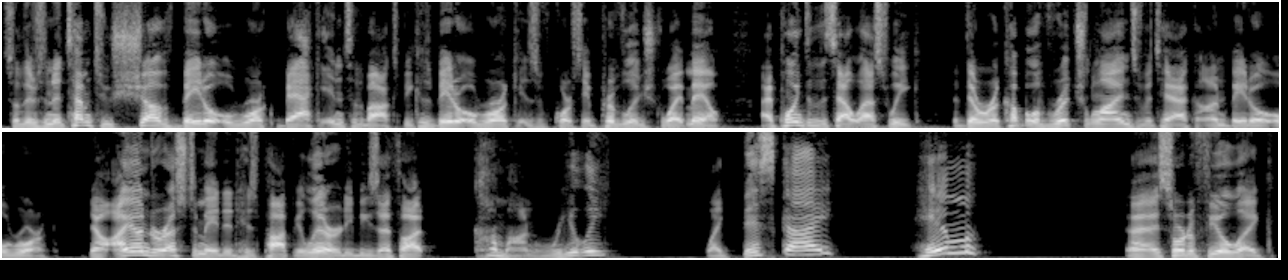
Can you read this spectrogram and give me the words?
So there's an attempt to shove Beto O'Rourke back into the box because Beto O'Rourke is, of course, a privileged white male. I pointed this out last week that there were a couple of rich lines of attack on Beto O'Rourke. Now, I underestimated his popularity because I thought, come on, really? Like this guy? Him? I sort of feel like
